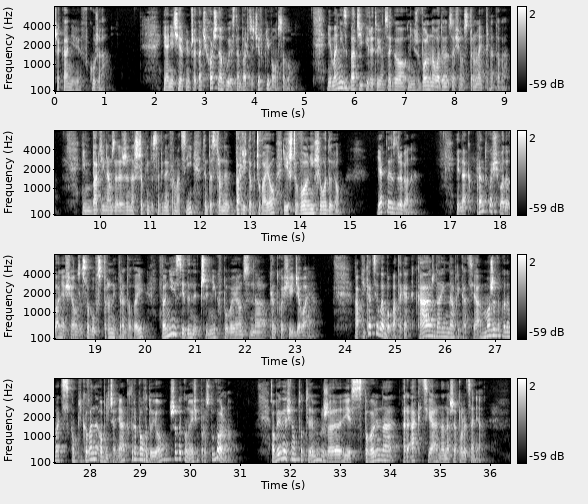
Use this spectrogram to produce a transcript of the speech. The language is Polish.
Czekanie wkurza. Ja nie cierpię czekać, choć na ogół jestem bardzo cierpliwą osobą. Nie ma nic bardziej irytującego niż wolno ładująca się strona internetowa. Im bardziej nam zależy na szybkim dostępie do informacji, tym te strony bardziej to wyczuwają i jeszcze wolniej się ładują. Jak to jest zrobione? Jednak prędkość ładowania się zasobów strony internetowej to nie jest jedyny czynnik wpływający na prędkość jej działania. Aplikacja webowa, tak jak każda inna aplikacja, może wykonywać skomplikowane obliczenia, które powodują, że wykonuje się po prostu wolno. Objawia się to tym, że jest spowolniona reakcja na nasze polecenia.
